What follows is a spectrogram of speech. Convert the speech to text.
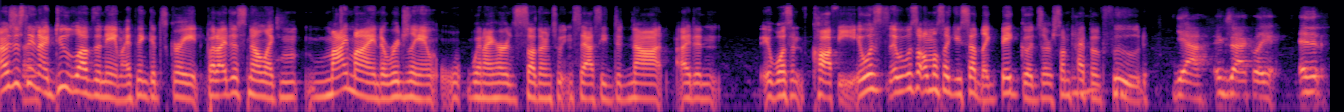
I was just saying, I do love the name. I think it's great, but I just know, like, m- my mind originally when I heard Southern Sweet and Sassy did not. I didn't. It wasn't coffee. It was. It was almost like you said, like baked goods or some type mm-hmm. of food. Yeah, exactly. And it,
